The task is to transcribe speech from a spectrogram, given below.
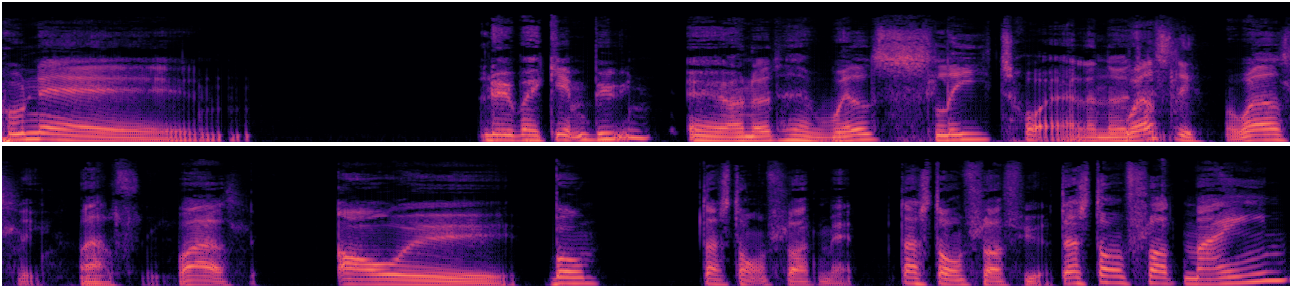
Hun øh, løber igennem byen, øh, og noget, der hedder Wellesley, tror jeg, eller noget. Wellesley? Wellesley. Wellesley. Wellesley. Og øh, bum, der står en flot mand. Der står en flot fyr. Der står en flot man.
